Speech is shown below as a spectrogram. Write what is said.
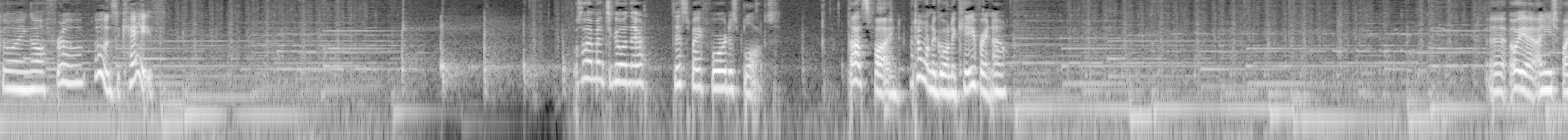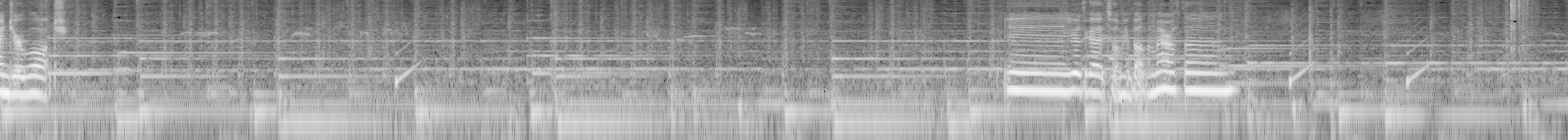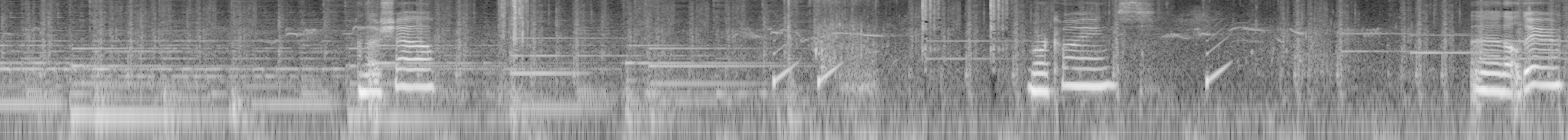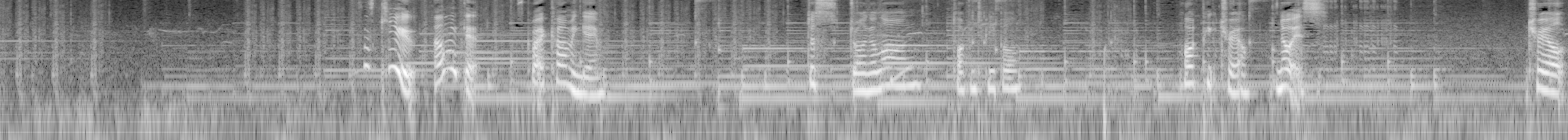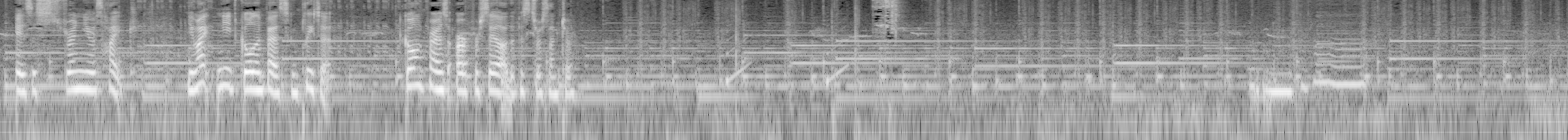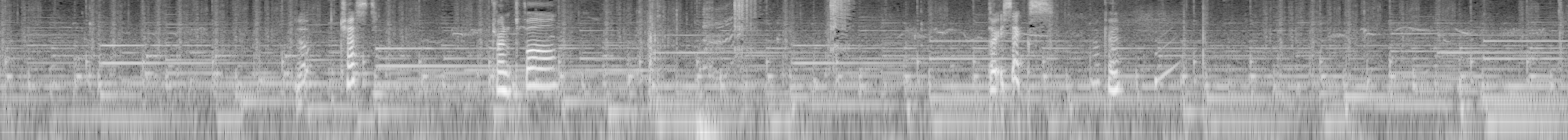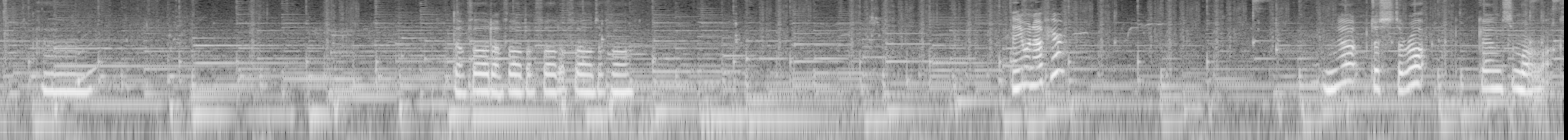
Going off-road. Oh, it's a cave. Was I meant to go in there? This way forward is blocked. That's fine. I don't want to go in a cave right now. Uh, oh yeah, I need to find your watch. Uh, you're the guy that told me about the marathon. Another shell. More coins. Uh, that'll do. This is cute. I like it. It's quite a calming game. Just strolling along, talking to people. Hawk Peak Trail. Notice. Trail is a strenuous hike. You might need golden feathers to complete it. Golden feathers are for sale at the visitor center. Chest. Fall. 36. Okay. Um, don't fall, don't fall, don't fall, don't fall, don't fall. Anyone up here? Nope, just a rock and some more rocks.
